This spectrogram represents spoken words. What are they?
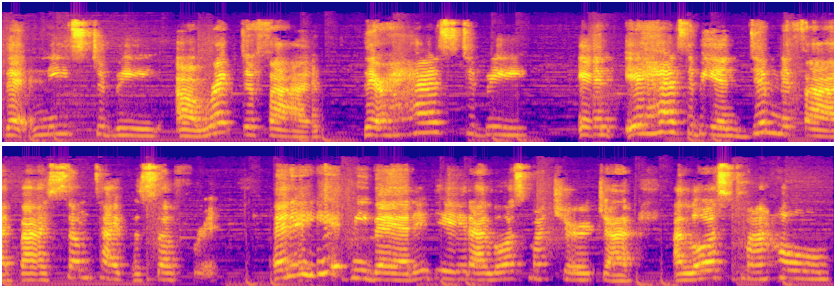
that needs to be uh, rectified, there has to be and it has to be indemnified by some type of suffering. And it hit me bad. It did. I lost my church. I I lost my home.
